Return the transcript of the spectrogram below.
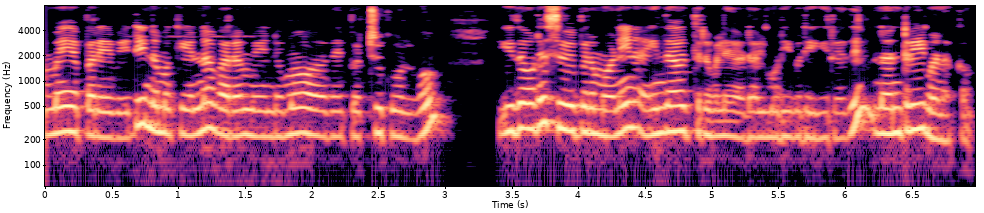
அம்மையப்பரை வேண்டி நமக்கு என்ன வரம் வேண்டுமோ அதை பெற்றுக்கொள்வோம் இதோடு சிவபெருமானின் ஐந்தாவது திருவிளையாடல் முடிவடைகிறது. நன்றி வணக்கம்.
